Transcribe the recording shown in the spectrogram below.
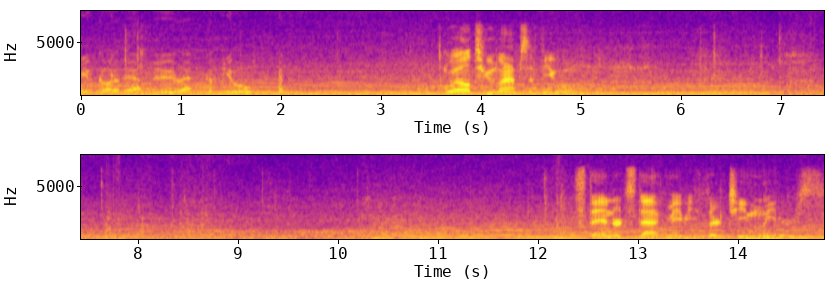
You've got about two laps of fuel. Well, two laps of fuel. Standard stack maybe 13 liters.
